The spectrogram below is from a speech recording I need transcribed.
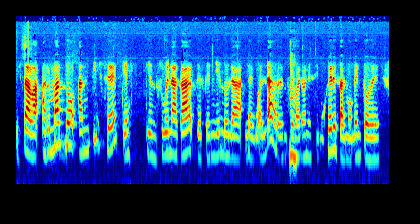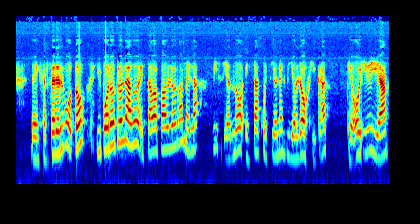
estaba Armando Antice, que es quien suena acá defendiendo la, igualdad entre mm. varones y mujeres al momento de, ejercer el voto, y por otro lado estaba Pablo Ramela diciendo estas cuestiones biológicas que hoy día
